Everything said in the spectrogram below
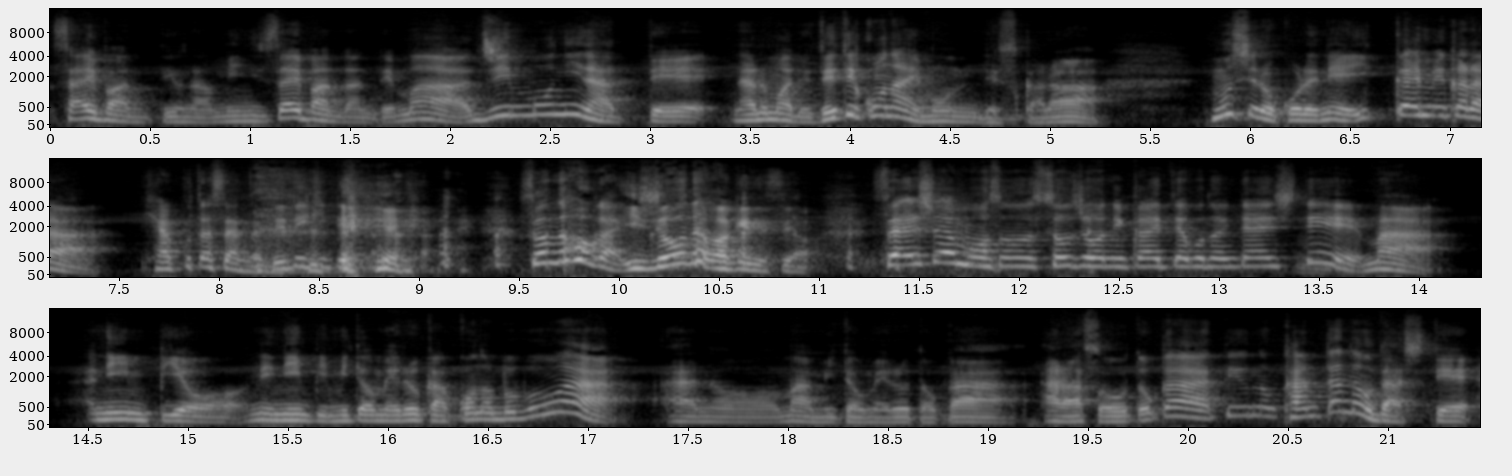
裁判っていうのは民事裁判なんて、まあ、尋問になって、なるまで出てこないもんですから、むしろこれね、1回目から百田さんが出てきて、その方が異常なわけですよ。最初はもうその訴状に書いてあることに対して、まあ、認否を、ね、認否認めるか、この部分は、あの、まあ、認めるとか、争うとかっていうのを簡単なのを出して、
